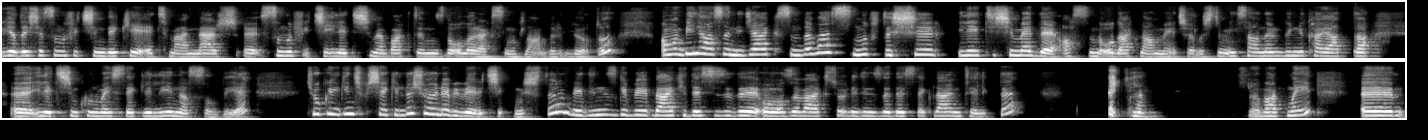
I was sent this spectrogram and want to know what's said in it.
ya da işte sınıf içindeki etmenler, sınıf içi iletişime baktığımızda olarak sınıflandırılıyordu. Ama bilhassa nicel kısımda ben sınıf dışı iletişime de aslında odaklanmaya çalıştım. İnsanların günlük hayatta e, iletişim kurma istekliliği nasıl diye. Çok ilginç bir şekilde şöyle bir veri çıkmıştı. Dediğiniz gibi belki de sizi de o az evvelki söylediğinizde destekler nitelikte. Kusura bakmayın. Ee,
